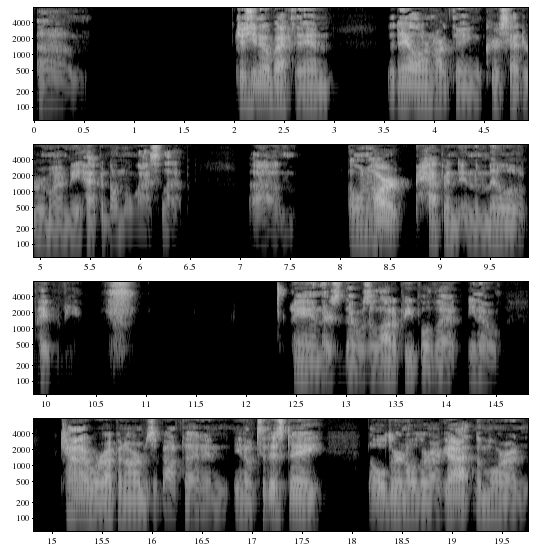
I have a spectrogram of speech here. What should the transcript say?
Because um, you know, back then, the Dale Earnhardt thing, Chris had to remind me, happened on the last lap. Um, Owen Hart happened in the middle of a pay per view and there's there was a lot of people that you know kind of were up in arms about that, and you know to this day, the older and older I got, the more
